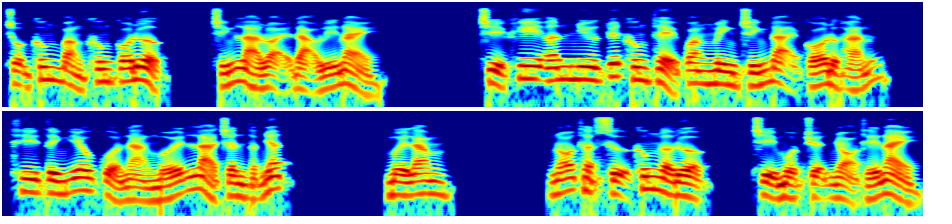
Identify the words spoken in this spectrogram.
trộm không bằng không có được, chính là loại đạo lý này. Chỉ khi ân như tuyết không thể quang minh chính đại có được hắn, thì tình yêu của nàng mới là chân thật nhất. 15. Nó thật sự không ngờ được, chỉ một chuyện nhỏ thế này.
